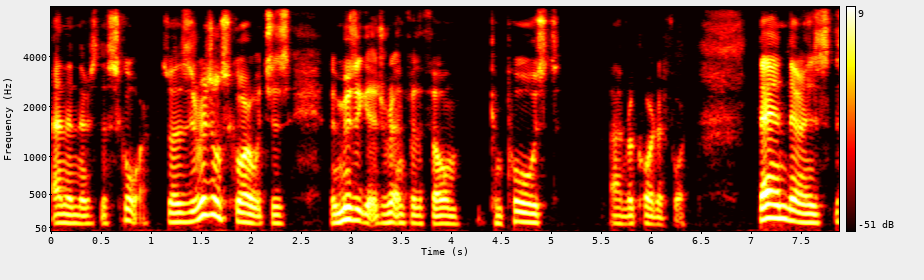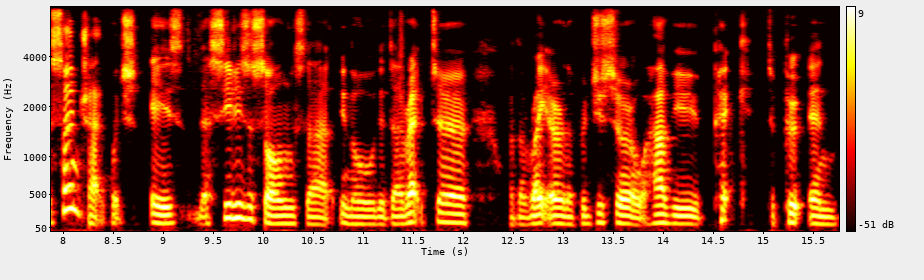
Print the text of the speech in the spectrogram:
and then there's the score. So there's the original score, which is the music that is written for the film, composed and recorded for. Then there is the soundtrack, which is a series of songs that you know the director or the writer, the producer, or what have you, pick to put in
